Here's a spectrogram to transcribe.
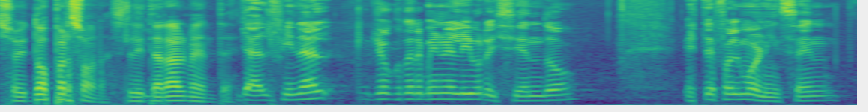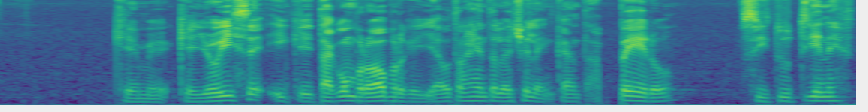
soy dos personas, literalmente. Ya al final, yo termino el libro diciendo, este fue el Morning Zen que, me- que yo hice y que está comprobado porque ya otra gente lo ha hecho y le encanta. Pero si tú tienes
